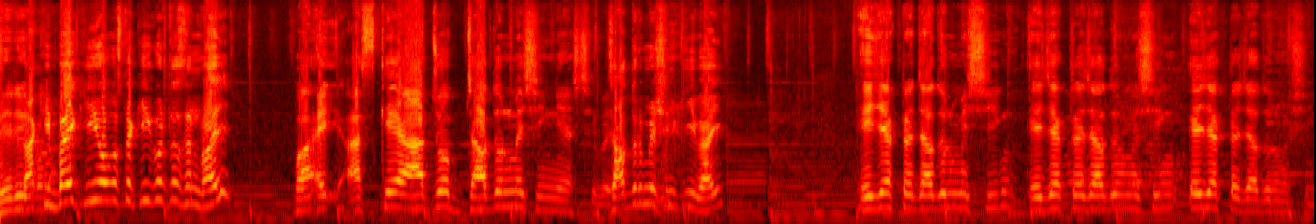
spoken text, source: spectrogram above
রাকিব ভাই কি অবস্থা? কি করতেছেন ভাই? ভাই আজকে আজব জাদুর মেশিন নিয়ে আসছি ভাই। জাদুর মেশিন কি ভাই? এই যে একটা জাদুর মেশিন এই যে একটা জাদুর মেশিন এই যে একটা জাদুর মেশিন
